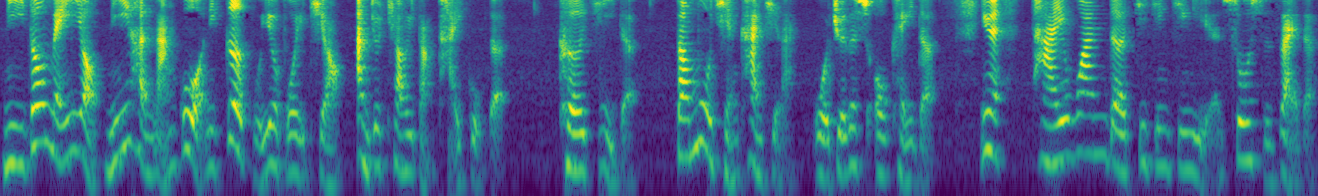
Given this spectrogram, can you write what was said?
你都没有，你很难过，你个股又不会挑，那、你就挑一档台股的科技的。到目前看起来，我觉得是 OK 的，因为台湾的基金经理人说实在的，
